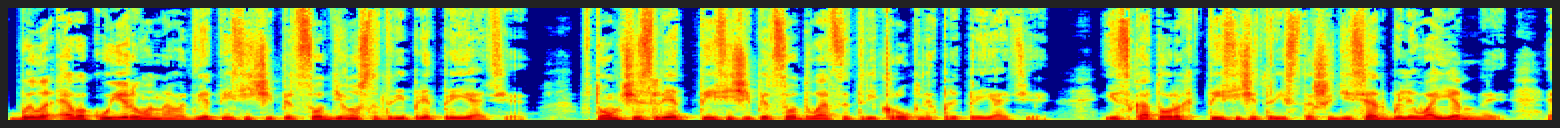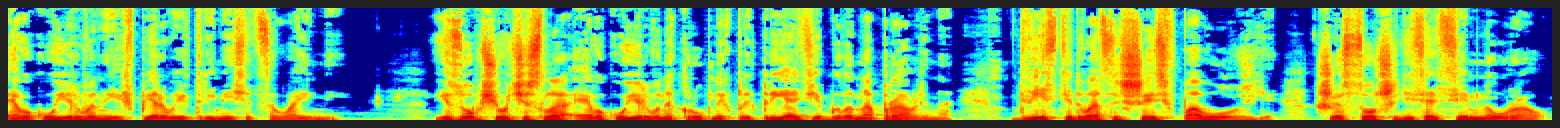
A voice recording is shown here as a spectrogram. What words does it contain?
было эвакуировано 2593 предприятия, в том числе 1523 крупных предприятия, из которых 1360 были военные, эвакуированные в первые три месяца войны. Из общего числа эвакуированных крупных предприятий было направлено 226 в Поволжье, 667 на Урал,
